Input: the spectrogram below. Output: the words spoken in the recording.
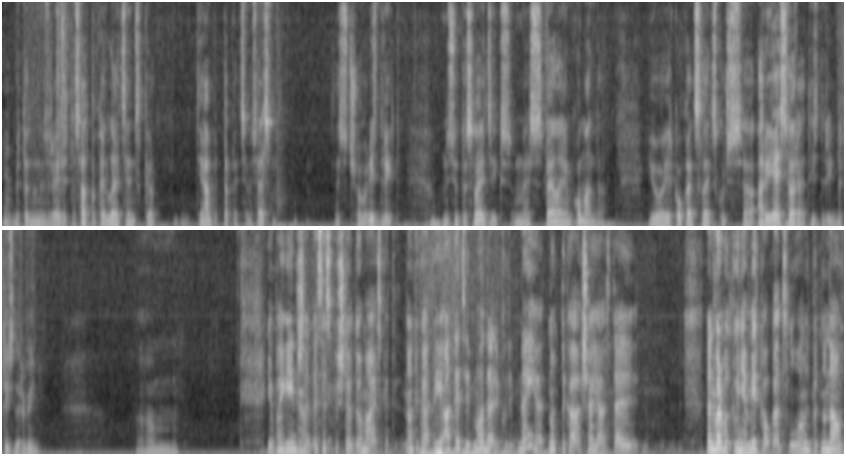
Jā. Bet tad man uzreiz ir tas atpakaļlēciens, ka jā, bet tāpēc jau es esmu. Es šo varu izdarīt. Un es jūtos vajadzīgs, un mēs spēlējam komandā. Jo ir kaut kādas lietas, kuras arī es varētu izdarīt, bet izdara viņi. Um, Jo baigi interesanti. Es esmu par šo domājis, ka nu, tie attiecību modeļi, kuri neiet nu, šajās te. Nu, varbūt viņiem ir kaut kādas lomas, bet nu, nav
